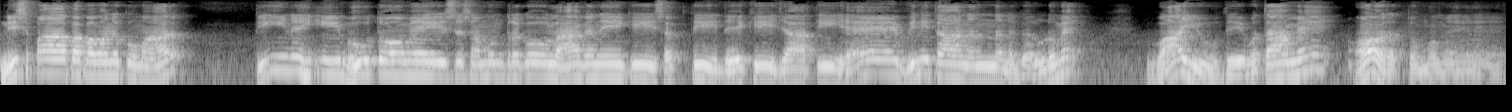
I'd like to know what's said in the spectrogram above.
निष्पाप पवन कुमार, तीन ही भूतों में इस समुद्र को लागने की शक्ति देखी जाती है विनितानंदन गरुड़ में, वायु देवता में और तुम में।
